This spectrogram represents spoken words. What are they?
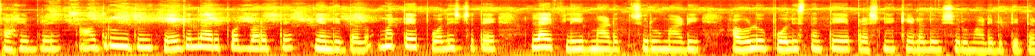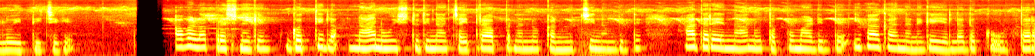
ಸಾಹೇಬ್ರೆ, ಆದರೂ ಇದು ಹೇಗೆಲ್ಲ ರಿಪೋರ್ಟ್ ಬರುತ್ತೆ ಎಂದಿದ್ದಳು. ಮತ್ತೆ ಪೊಲೀಸ್ ಜೊತೆ ಲೈಫ್ ಲೀಡ್ ಮಾಡೋದು ಶುರು ಮಾಡಿ ಅವಳು ಪೊಲೀಸ್ನಂತೆಯೇ ಪ್ರಶ್ನೆ ಕೇಳಲು ಶುರು ಮಾಡಿಬಿಟ್ಟಿದ್ದಳು ಇತ್ತೀಚೆಗೆ. ಅವಳ ಪ್ರಶ್ನೆಗೆ, ಗೊತ್ತಿಲ್ಲ, ನಾನು ಇಷ್ಟು ದಿನ ಚೈತ್ರ ಅಪ್ಪನನ್ನು ಕಣ್ಮುಚ್ಚಿ ನಂಬಿದ್ದೆ. ಆದರೆ ನಾನು ತಪ್ಪು ಮಾಡಿದ್ದೆ. ಇವಾಗ ನನಗೆ ಎಲ್ಲದಕ್ಕೂ ಉತ್ತರ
